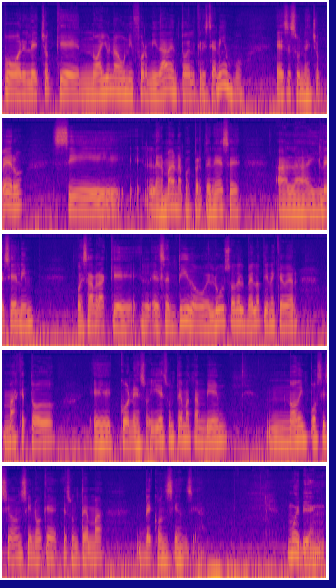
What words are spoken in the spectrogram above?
por el hecho que no hay una uniformidad en todo el cristianismo. Ese es un hecho. Pero si la hermana pues pertenece a la iglesia Elim, pues sabrá que el, sentido o el uso del velo tiene que ver más que todo eh, con eso. Y es un tema también no de imposición, sino que es un tema de conciencia. Muy bien,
